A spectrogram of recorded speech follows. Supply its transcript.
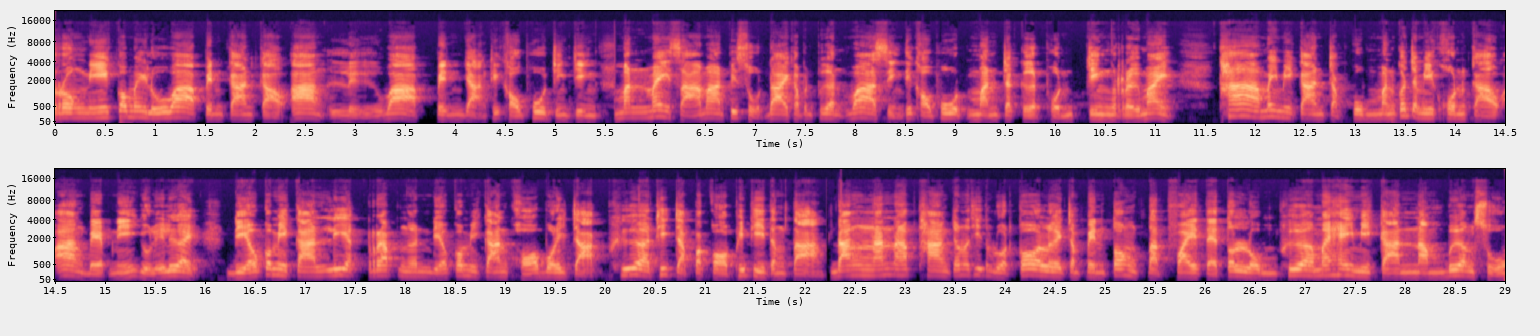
ตรงนี้ก็ไม่รู้ว่าเป็นการกล่าวอ้าง หรือว่าเป็นอย่างที่เขาพูดจริง ๆ มันไม่สามารถพิสูจน์ได้ครับเพื่อนๆว่าสิ่งที่เขาพูดมันจะเกิดผลจริงหรือไม่ ถ้าไม่มีการจับกลุ่มมันก็จะมีคนกล่าวอ้างแบบนี้อยู่เรื่อยๆ เดี๋ยวก็มีการเรียกรับเงิน เดี๋ยวก็มีการขอบริจาคเพื่อที่จะประกอบพิธีต่างๆ ดังนั้นนะครับทางเจ้าหน้าที่ตำรวจก็เลยจำเป็นต้องตัดไฟแต่ต้นลมเพื่อไม่ให้มีการนำเบื้องสูง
